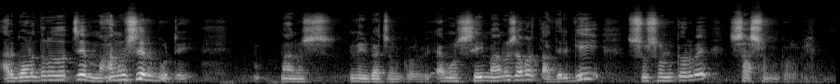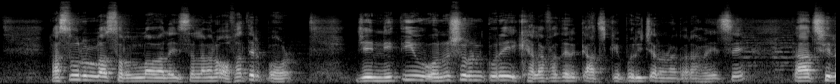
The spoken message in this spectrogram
আর গণতন্ত্র হচ্ছে মানুষের ভোটে মানুষ নির্বাচন করবে এবং সেই মানুষ আবার তাদেরকেই শোষণ করবে, শাসন করবে। রাসুল্লাহ সাল্লাহ আলাইসাল্লামের অফাতের পর যে নীতি অনুসরণ করে এই খেলাফাতের কাজকে পরিচালনা করা হয়েছে, তা ছিল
